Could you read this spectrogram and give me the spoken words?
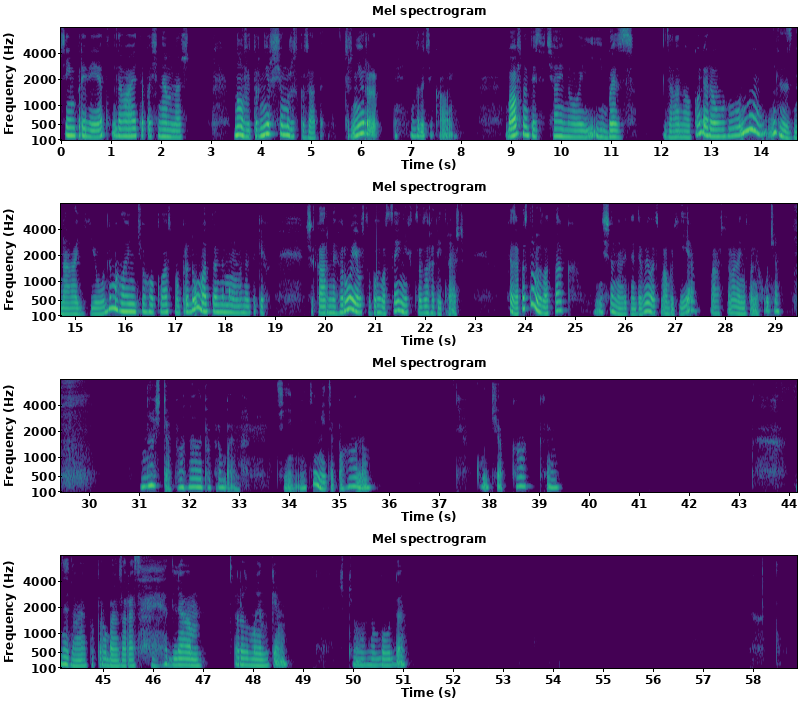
Всім привіт! Давайте почнемо наш новий турнір. Що можу сказати? Турнір буде цікавий. Бафнути, звичайно, і без зеленого кольору. Ну, не знаю. Не могла нічого класного придумати. Нема в мене таких шикарних героїв, особливо синіх. Це взагалі треш. Хз, поставила так. Ще навіть не дивилась, мабуть, є. А ще мене ніхто не хоче. Ну що, погнали попробуємо. Тімі. Тімі це погано. Куча каки. Не знаю, попробуємо зараз для розминки, що воно буде.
